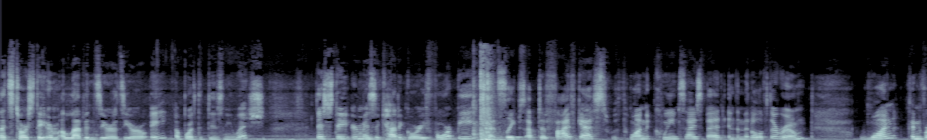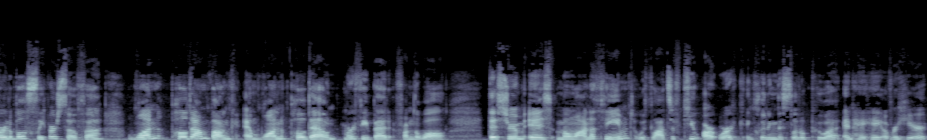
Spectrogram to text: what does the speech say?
Let's tour stateroom 11008 aboard the Disney Wish. This stateroom is a category 4B that sleeps up to five guests with one queen size bed in the middle of the room, one convertible sleeper sofa, one pull down bunk, and one pull down Murphy bed from the wall. This room is Moana themed with lots of cute artwork, including this little Pua and Heihei over here.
